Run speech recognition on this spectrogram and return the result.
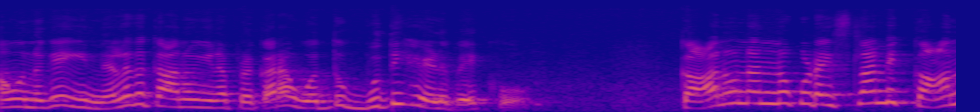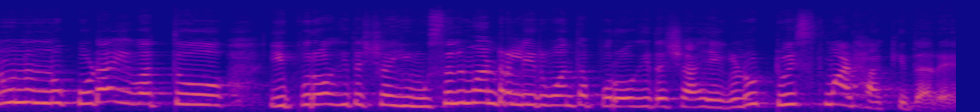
ಅವನಿಗೆ ಈ ನೆಲದ ಕಾನೂನಿನ ಪ್ರಕಾರ ಒಂದು ಬುದ್ಧಿ ಹೇಳಬೇಕು. ಕಾನೂನನ್ನು ಕೂಡ, ಇಸ್ಲಾಮಿಕ್ ಕಾನೂನನ್ನು ಕೂಡ ಇವತ್ತು ಈ ಪುರೋಹಿತ ಶಾಹಿ ಮುಸಲ್ಮಾನರಲ್ಲಿ ಪುರೋಹಿತ ಶಾಹಿಗಳು ಟ್ವಿಸ್ಟ್ ಮಾಡಿ ಹಾಕಿದ್ದಾರೆ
